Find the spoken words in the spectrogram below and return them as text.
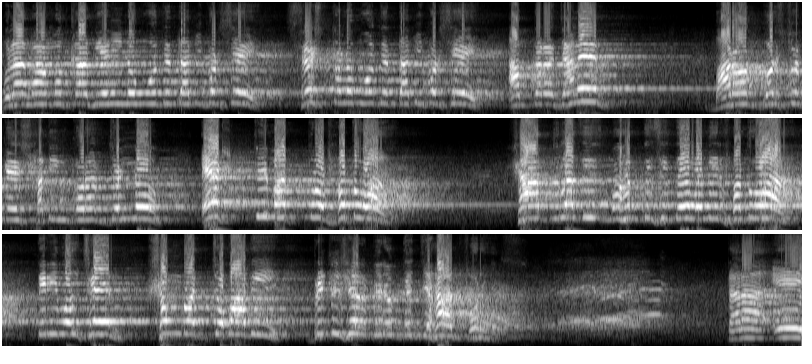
গোলাম মোহাম্মদ কাদিয়ানি নবুয়তের দাবি করছে, শ্রেষ্ঠ নবুয়তের দাবি করছে। আপনারা জানেন, ভারতবর্ষকে স্বাধীন করার জন্য এক একটি মাত্র ফতোয়া, শাহ আব্দুল আজিজ মহাদ্দেশি দেওয়ানির ফতোয়া তিনি বলছেন, সাম্রাজ্যবাদী ব্রিটিশের বিরুদ্ধে জেহাদ ফরজ। তারা এই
